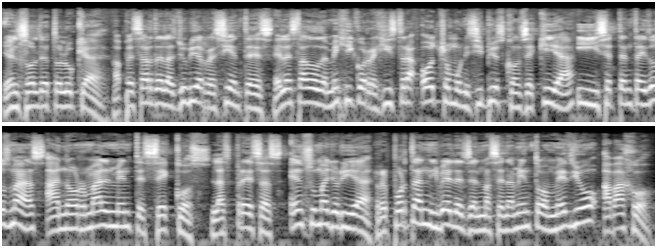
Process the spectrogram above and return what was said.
El sol de Toluca. A pesar de las lluvias recientes, el Estado de México registra 8 municipios con sequía y 72 más anormalmente secos. Las presas, en su mayoría, reportan niveles de almacenamiento medio a bajo.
